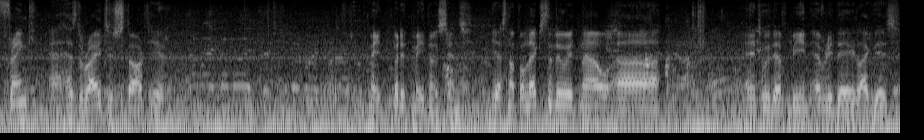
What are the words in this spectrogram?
Frank has the right to start here. Made, but it made no sense. He has not the legs to do it now, uh, and it would have been every day like this.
